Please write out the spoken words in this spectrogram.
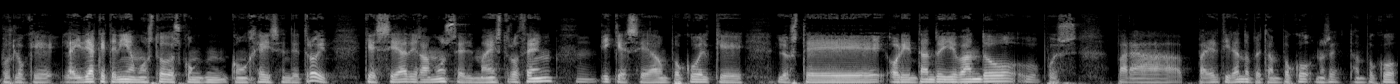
pues lo que, la idea que teníamos todos con, con Hayes en Detroit, que sea, digamos, el maestro Zen y que sea un poco el que lo esté orientando y llevando, pues, para, para ir tirando, pero tampoco, no sé, tampoco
